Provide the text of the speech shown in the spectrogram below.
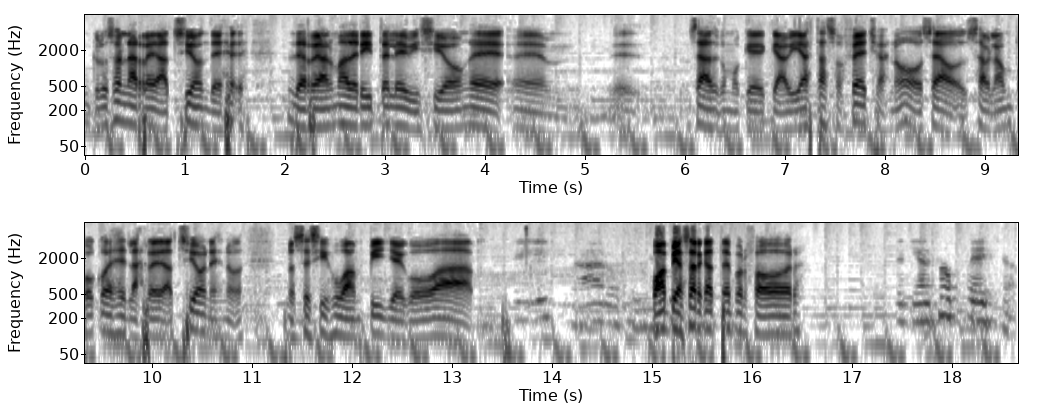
incluso en la redacción de, de Real Madrid Televisión, eh, em, eh, o sea, como que, que, había estas sospechas, ¿no? O sea, se hablaba un poco desde las redacciones, ¿no? No sé si Juanpi llegó a, Juanpi, acércate, por favor. Tenían sospechas,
